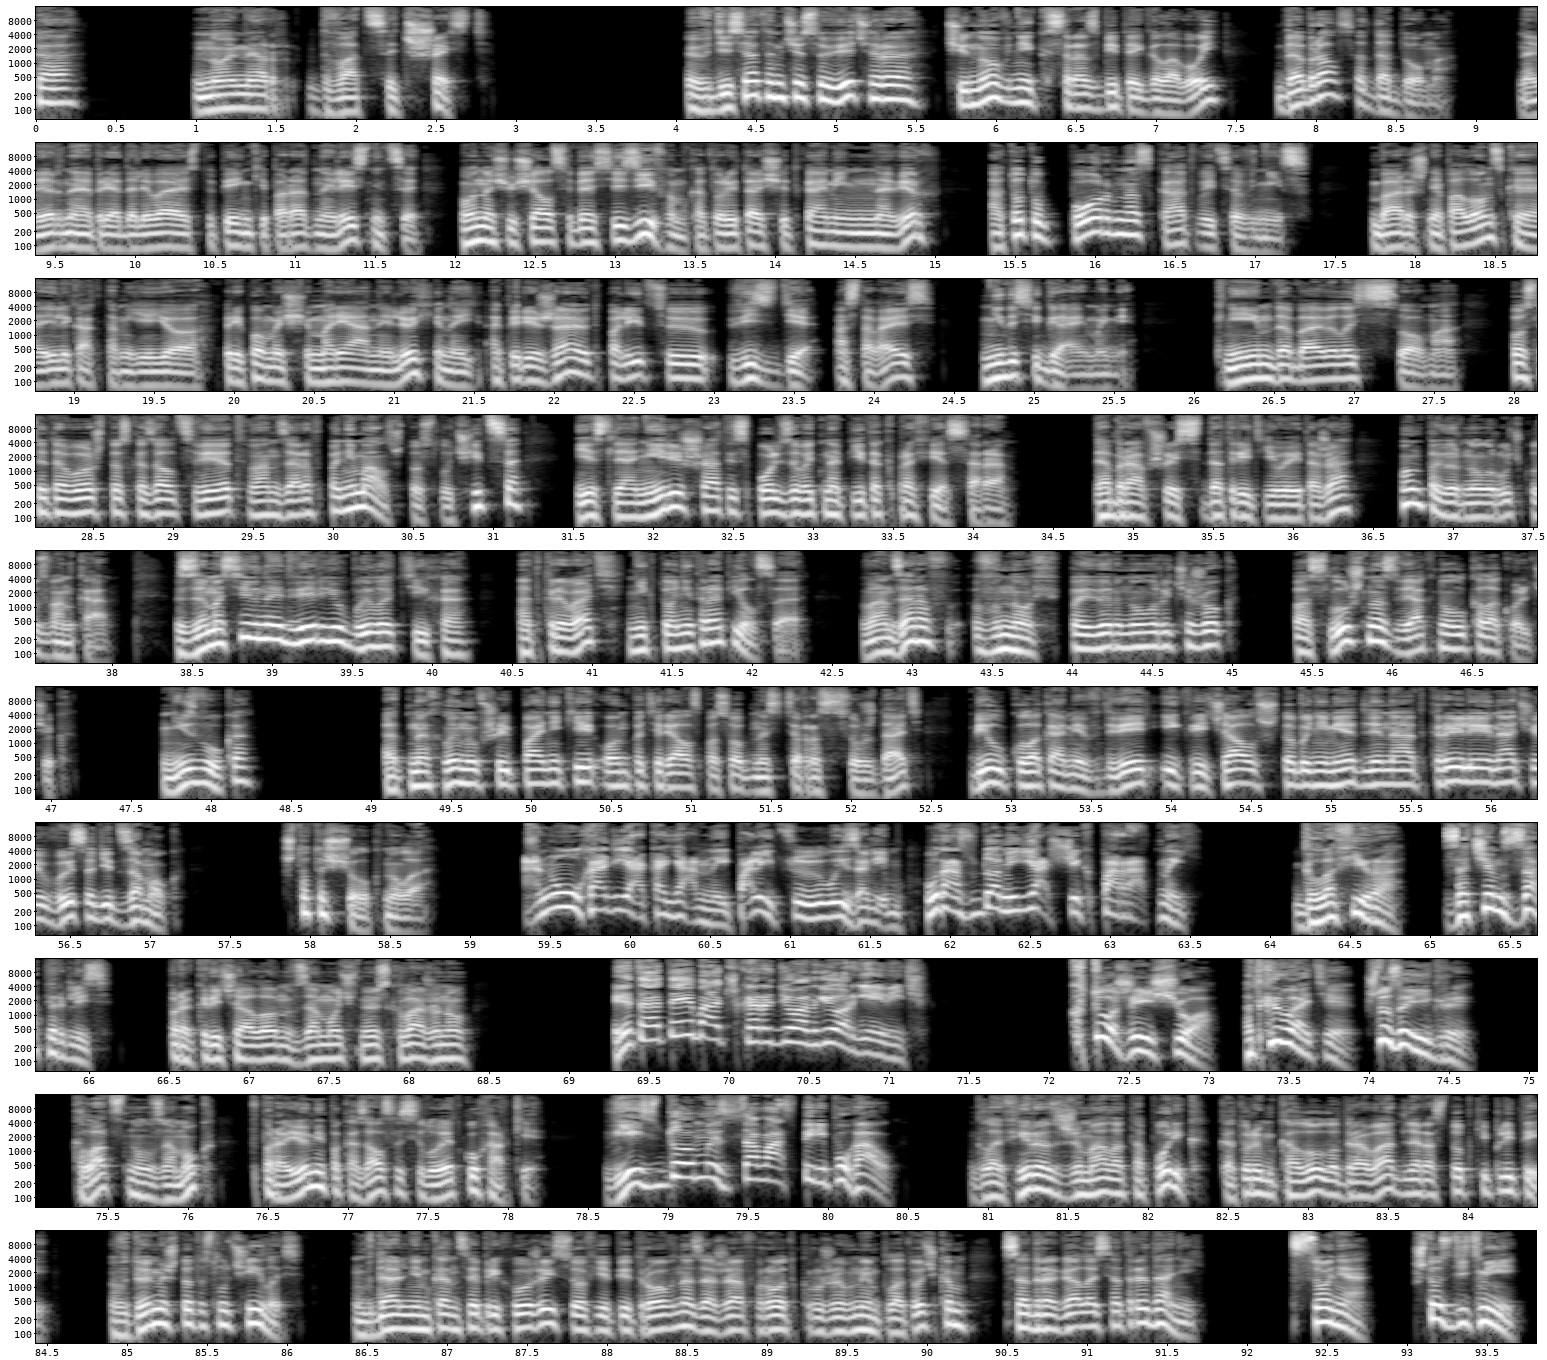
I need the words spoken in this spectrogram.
Папка номер 26. В десятом часу вечера чиновник с разбитой головой добрался до дома. Наверное, преодолевая ступеньки парадной лестницы, он ощущал себя сизифом, который тащит камень наверх, а тот упорно скатывается вниз. Барышня Полонская, или как там ее, при помощи Марианы Лехиной опережают полицию везде, оставаясь недосягаемыми. К ним добавилась Сома – После того, что сказал Цвет, Ванзаров понимал, что случится, если они решат использовать напиток профессора. Добравшись до третьего этажа, он повернул ручку звонка. За массивной дверью было тихо. Открывать никто не торопился. Ванзаров вновь повернул рычажок. Послушно звякнул колокольчик. Ни звука. От нахлынувшей паники он потерял способность рассуждать, бил кулаками в дверь и кричал, чтобы немедленно открыли, иначе высадит замок. Что-то щелкнуло. «А ну, уходи, окаянный, полицию вызовем! У нас в доме ящик парадный!» «Глафира, зачем заперлись?» прокричал он в замочную скважину. «Это ты, батюшка Родион Георгиевич?» «Кто же еще? Открывайте! Что за игры?» Клацнул замок, в проеме показался силуэт кухарки. «Весь дом из-за вас перепугал!» Глафира сжимала топорик, которым колола дрова для растопки плиты. В доме что-то случилось. В дальнем конце прихожей Софья Петровна, зажав рот кружевным платочком, содрогалась от рыданий. «Соня, что с детьми?»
